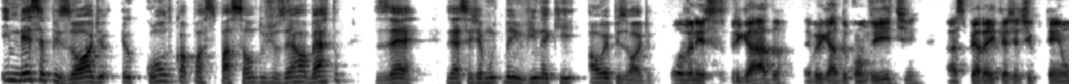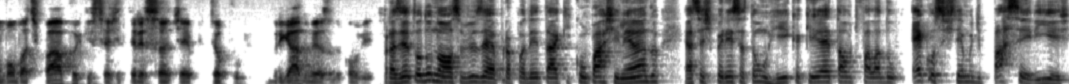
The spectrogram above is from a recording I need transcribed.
e nesse episódio eu conto com a participação do José Roberto Zé. Zé, seja muito bem-vindo aqui ao episódio. Ô Vinícius, obrigado. Obrigado do convite. Espero aí que a gente tenha um bom bate-papo e que seja interessante aí para o teu público. Obrigado mesmo do convite. Prazer todo nosso, viu, Zé, para poder estar aqui compartilhando essa experiência tão rica que é tal de falar do ecossistema de parcerias.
